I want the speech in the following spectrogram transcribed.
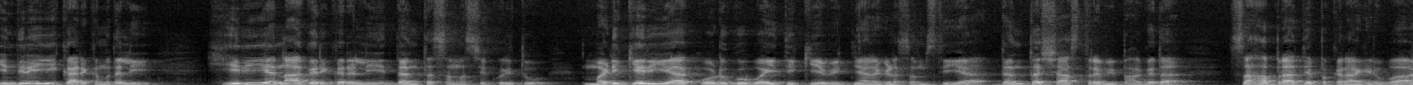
ಇಂದಿನ ಈ ಕಾರ್ಯಕ್ರಮದಲ್ಲಿ ಹಿರಿಯ ನಾಗರಿಕರಲ್ಲಿ ದಂತ ಸಮಸ್ಯೆ ಕುರಿತು ಮಡಿಕೇರಿಯ ಕೊಡಗು ವೈದ್ಯಕೀಯ ವಿಜ್ಞಾನಗಳ ಸಂಸ್ಥೆಯ ದಂತಶಾಸ್ತ್ರ ವಿಭಾಗದ ಸಹ ಪ್ರಾಧ್ಯಾಪಕರಾಗಿರುವ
